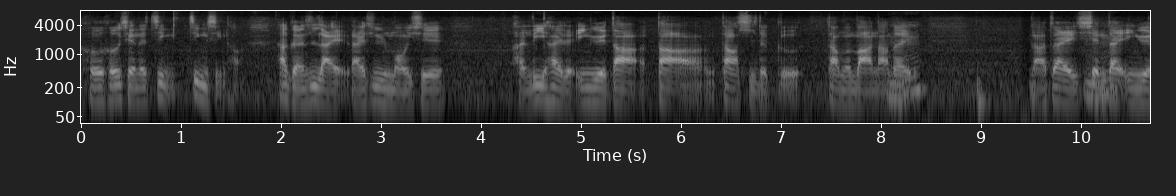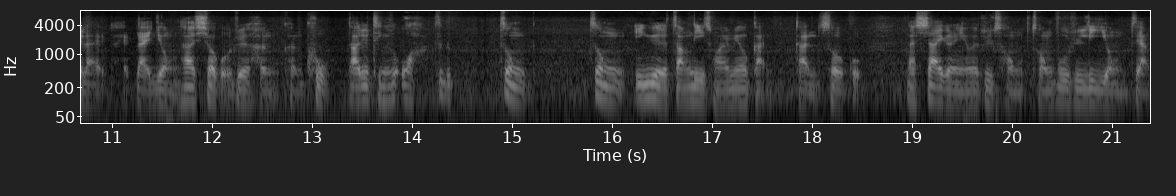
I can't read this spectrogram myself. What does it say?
和和弦的进进行哈，它可能是来来自于某一些很厉害的音乐大大大师的歌，但我们把它拿在、嗯、拿在现代音乐来、嗯、来来用，它的效果我觉得很很酷，大家就听说哇，这个这种这种音乐的张力从来没有感。感受过，那下一个人也会去重重复去利用这样，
